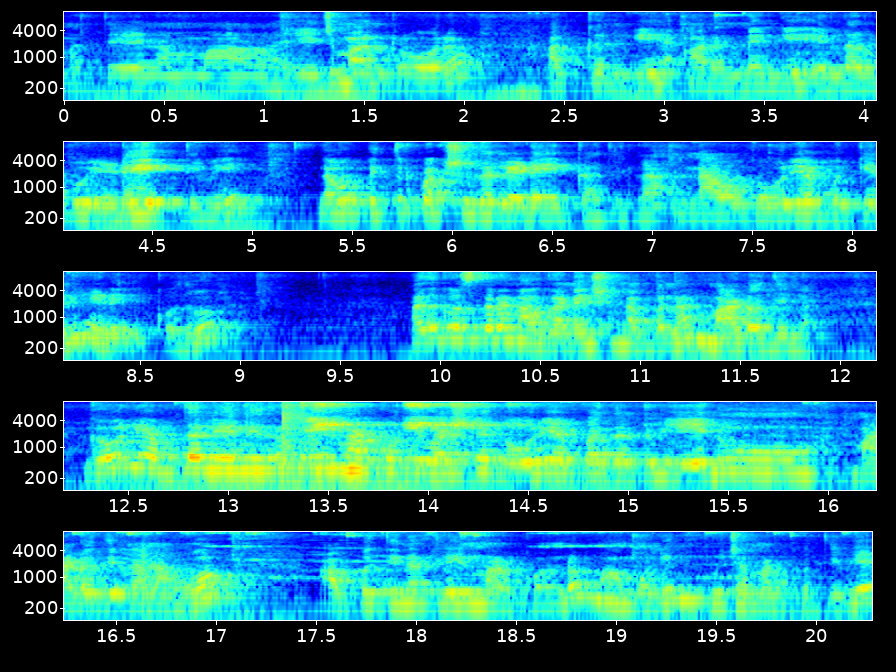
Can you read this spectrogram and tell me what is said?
ಮತ್ತು ನಮ್ಮ ಯಜಮಾನ್ರು ಅವರ ಅಕ್ಕನಿಗೆ ಅವ್ರ ಅಣ್ಣನಿಗೆ ಎಲ್ಲರಿಗೂ ಎಡೆ ಇಕ್ತೀವಿ. ನಾವು ಪಿತೃಪಕ್ಷದಲ್ಲಿ ಎಡೆ ಇಕ್ಕೋದಿಲ್ಲ. ನಾವು ಗೌರಿ ಹಬ್ಬಕ್ಕೇ ಎಡೆ ಇಕ್ಕೋದು. ಅದಕ್ಕೋಸ್ಕರ ನಾವು ಗಣೇಶನ ಹಬ್ಬನ ಮಾಡೋದಿಲ್ಲ. ಗೌರಿ ಹಬ್ಬದಲ್ಲಿ ಏನಿದ್ರು ಕ್ಲೀನ್ ಮಾಡ್ಕೊತೀವಿ ಅಷ್ಟೇ. ಗೌರಿ ಹಬ್ಬದಲ್ಲಿ ಏನೂ ಮಾಡೋದಿಲ್ಲ ನಾವು. ಹಬ್ಬದ ದಿನ ಕ್ಲೀನ್ ಮಾಡಿಕೊಂಡು ಮಾಮೂಲಿ ಪೂಜೆ ಮಾಡ್ಕೋತೀವಿ.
